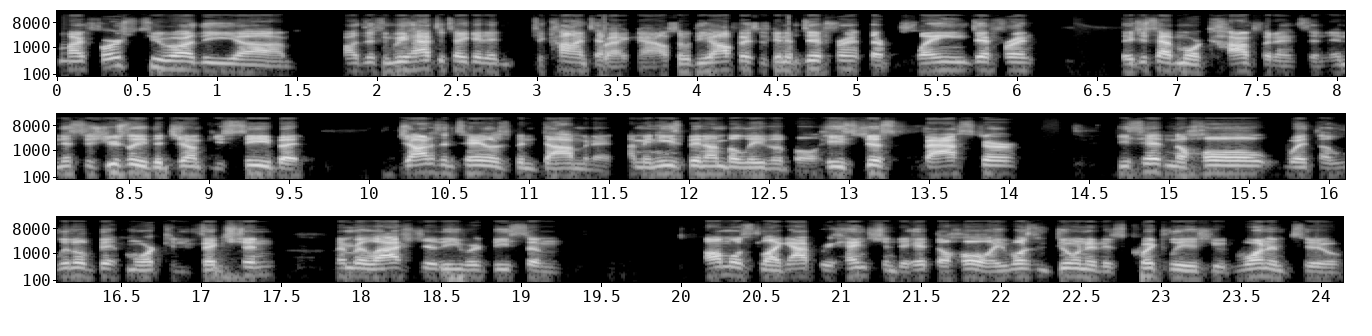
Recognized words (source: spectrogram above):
My first two are the um, are this. We have to take it into context right now. So the offense is going to be different. They're playing different. They just have more confidence, and, and this is usually the jump you see, but. Jonathan Taylor's been dominant. I mean, he's been unbelievable. He's just faster he's hitting the hole with a little bit more conviction. Remember last year, there would be some almost like apprehension to hit the hole. He wasn't doing it as quickly as you'd want him to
